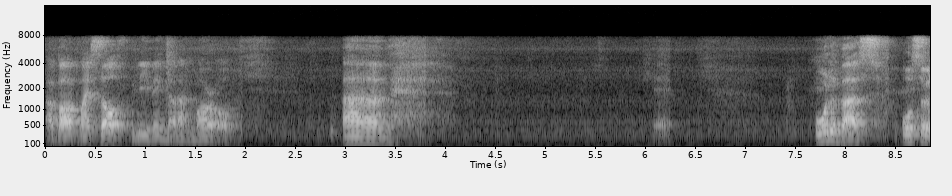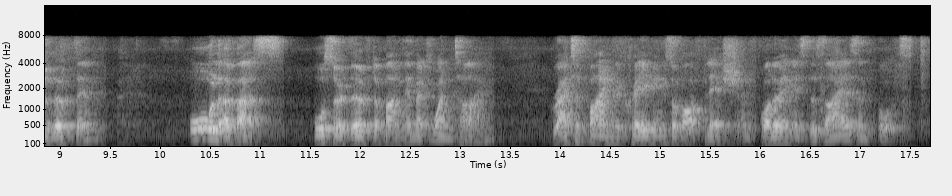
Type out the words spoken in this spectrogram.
about myself believing that I'm moral. Um, okay. All of us also lived in all of us also lived among them at one time, gratifying the cravings of our flesh and following its desires and thoughts.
